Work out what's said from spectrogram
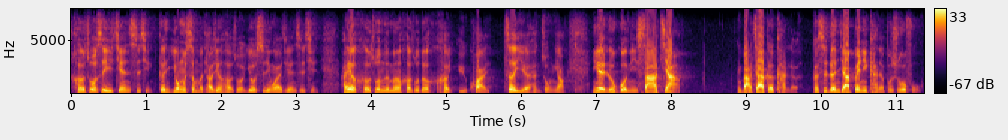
合作是一件事情，跟用什么条件合作又是另外一件事情。还有合作能不能合作得很愉快，这也很重要。因为如果你杀价，你把价格砍了，可是人家被你砍得不舒服，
